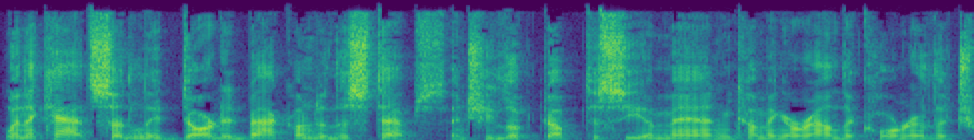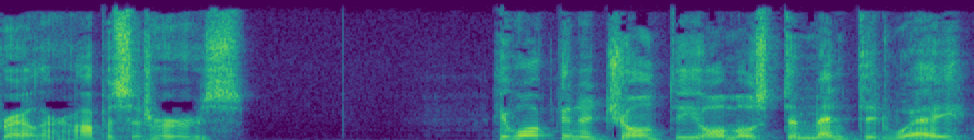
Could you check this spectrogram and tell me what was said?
when the cat suddenly darted back under the steps and she looked up to see a man coming around the corner of the trailer opposite hers. He walked in a jaunty, almost demented way,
